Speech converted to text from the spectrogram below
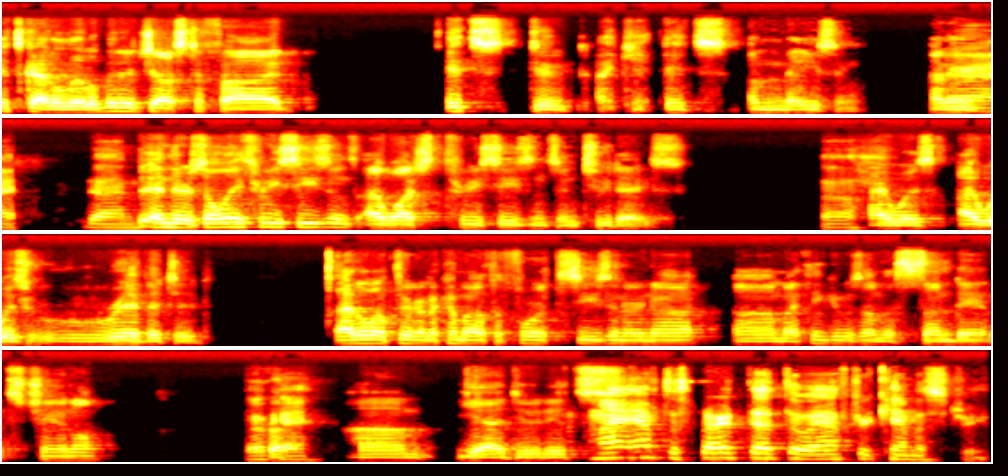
It's got a little bit of Justified. It's dude, I can't. It's amazing. I mean, All right, done. And there's only three seasons. I watched three seasons in two days. Ugh. I was I was riveted. I don't know if they're going to come out with the fourth season or not. Um, I think it was on the Sundance Channel. Okay. But, um, yeah, dude, it's. Might have to start that though after chemistry.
